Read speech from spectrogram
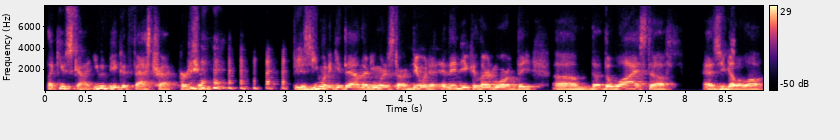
Like you, Scott, you would be a good fast track person because you want to get down there and you want to start doing it, and then you can learn more of the um, the, the why stuff as you yep. go along.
